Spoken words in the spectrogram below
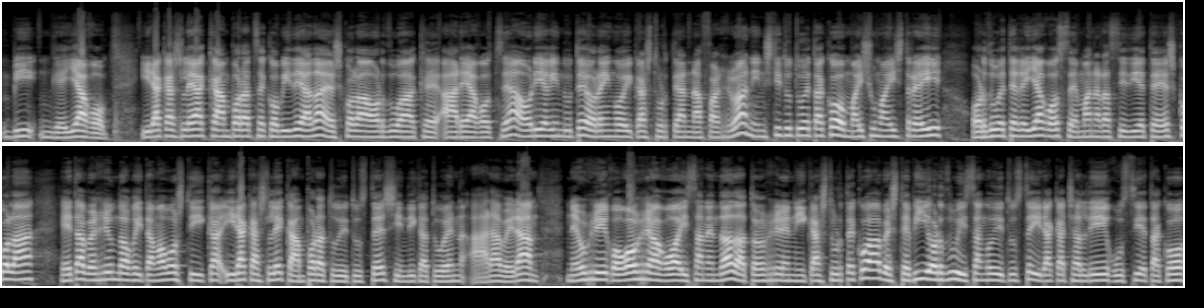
bi gehiago. Irakasleak kanporatzeko bidea da eskola orduak areagotzea, hori egin dute oraingo ikasturtean Nafarroan, institutuetako maisu maistre maistroei ordu bete gehiago zeman arazi diete eskola eta berriunda hogeita mabosti irakasle kanporatu dituzte sindikatuen arabera. Neurri gogorreagoa izanen da datorren ikasturtekoa, beste bi ordu izango dituzte irakatsaldi guztietako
